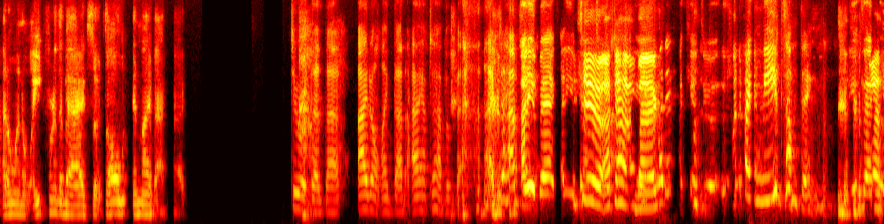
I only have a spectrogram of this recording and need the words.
I don't want to wait for the bag, so it's all in my backpack. Stuart does that. I don't like that. I have to have a bag. I have to have. I need a bag. I need a too. I have to have a bag. what if I can't do it. what if I need something? Exactly. I-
